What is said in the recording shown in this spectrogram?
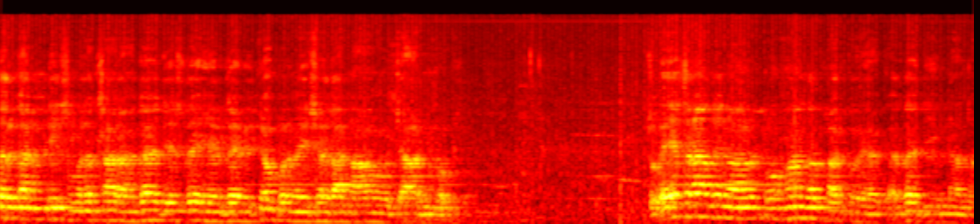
ਬੋਲ ਵਾਹਿਗੁਰੂ ਸਮਰੱਥਾ ਰੱਖਦਾ ਹੈ, ਜਿਸ ਦੇ ਹਿਰਦੇ ਵਿੱਚੋਂ ਪਰਮੇਸ਼ਰ ਦਾ ਨਾਮ ਉਚਾਰਨ ਹੋਵੇ ਸੋ ਇਸ ਤਰ੍ਹਾਂ ਦੇ ਨਾਲ ਦੋਹਾਂ ਦਾ ਫ਼ਰਕ ਹੋਇਆ ਕਰਦਾ ਜੀਵਨਾਂ ਦਾ।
